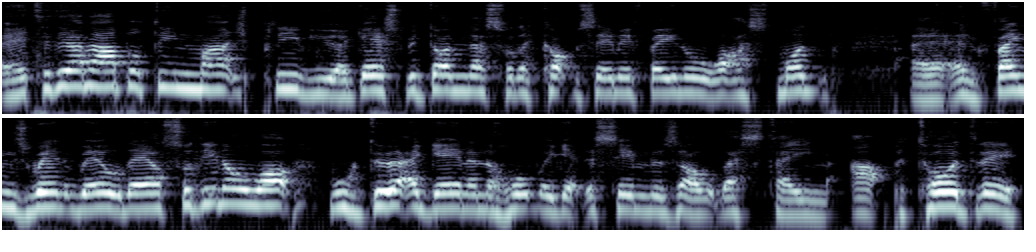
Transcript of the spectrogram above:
uh, to do an Aberdeen match preview. I guess we've done this for the Cup semi-final last month uh, and things went well there. So do you know what? We'll do it again and I hope we get the same result this time at Pittodrie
